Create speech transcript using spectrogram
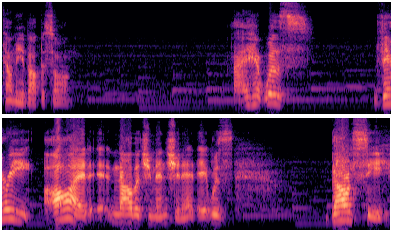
Tell me about the song. Uh, it was very odd now that you mention it. It was bouncy.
